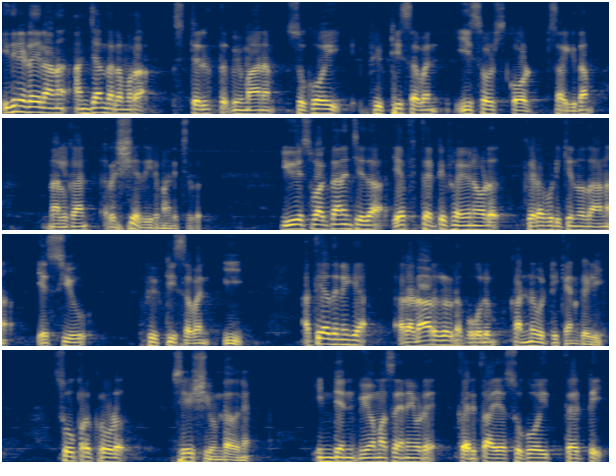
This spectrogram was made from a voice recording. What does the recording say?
ഇതിനിടയിലാണ് അഞ്ചാം തലമുറ സ്റ്റെൽത്ത് വിമാനം സുഖോയ് ഫിഫ്റ്റി സെവൻ ഈസോഴ്സ് കോഡ് സഹിതം നൽകാൻ റഷ്യ തീരുമാനിച്ചത്. യു എസ് വാഗ്ദാനം ചെയ്ത എഫ് തേർട്ടി ഫൈവിനോട് കിടപിടിക്കുന്നതാണ് S U fifty seven E. അത്യാധുനിക റഡാറുകളുടെ പോലും കണ്ണുവെട്ടിക്കാൻ കഴിയും. സൂപ്പർ ക്രൂഡ് ശേഷിയുണ്ട് അതിന്. ഇന്ത്യൻ വ്യോമസേനയുടെ കരുത്തായ Sukhoi thirty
